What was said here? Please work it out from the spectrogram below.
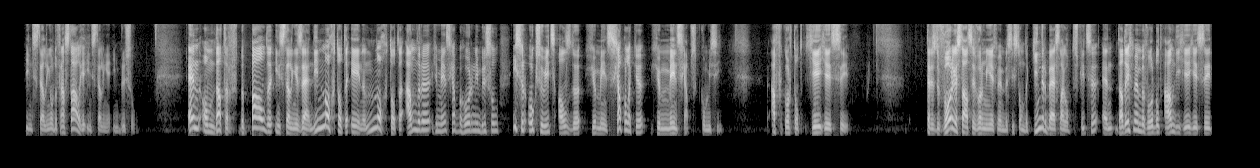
instellingen, of de Franstalige instellingen in Brussel. En omdat er bepaalde instellingen zijn die nog tot de ene, nog tot de andere gemeenschap behoren in Brussel, is er ook zoiets als de gemeenschappelijke gemeenschapscommissie afgekort tot GGC. Tijdens de vorige staatshervorming heeft men beslist om de kinderbijslag op te splitsen. En dat heeft men bijvoorbeeld aan die GGC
